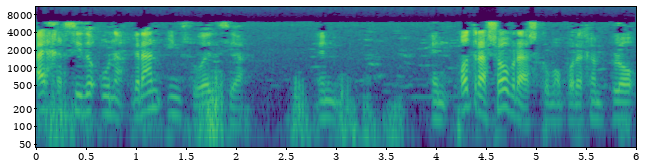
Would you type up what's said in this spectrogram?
ha ejercido una gran influencia en, en otras obras, como por ejemplo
